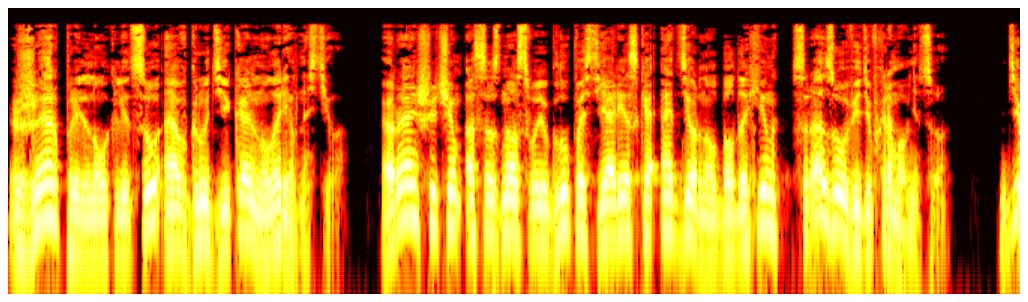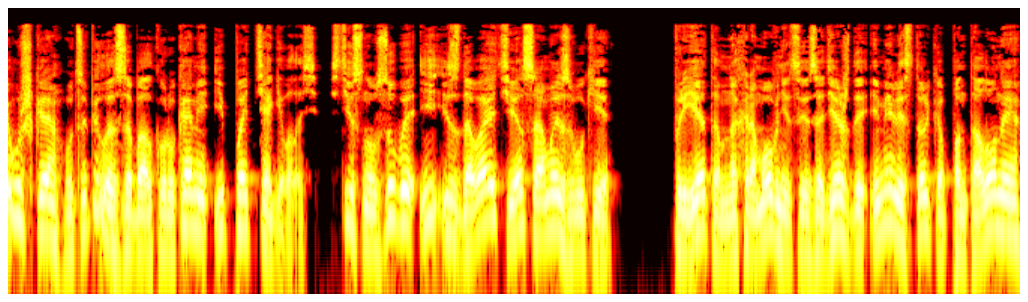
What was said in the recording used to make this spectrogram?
Жар прильнул к лицу, а в груди кольнуло ревностью. Раньше, чем осознал свою глупость, я резко отдернул балдахин, сразу увидев храмовницу. Девушка уцепилась за балку руками и подтягивалась, стиснув зубы и издавая те самые звуки. При этом на храмовнице из одежды имелись только панталоны,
